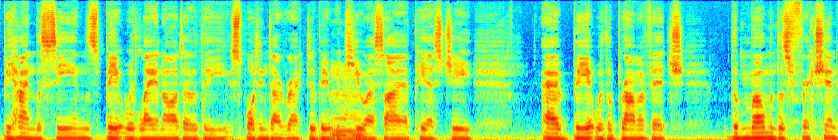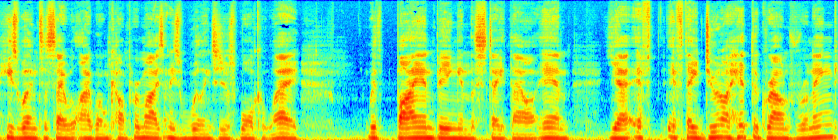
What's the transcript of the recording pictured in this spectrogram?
behind the scenes, be it with Leonardo, the sporting director, be it with QSI at PSG, uh, be it with Abramovich, the moment there's friction, he's willing to say, "Well, I won't compromise," and he's willing to just walk away. With Bayern being in the state they are in, yeah, if if they do not hit the ground running,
